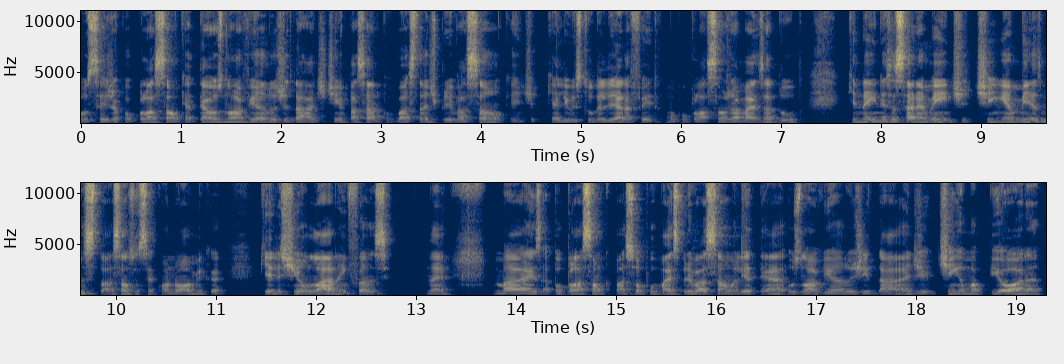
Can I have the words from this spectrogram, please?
ou seja, a população que até os 9 anos de idade tinha passado por bastante privação, que, gente, que ali o estudo ele era feito com uma população já mais adulta, que nem necessariamente tinha a mesma situação socioeconômica que eles tinham lá na infância. Né? Mas a população que passou por mais privação ali até os 9 anos de idade tinha uma piora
